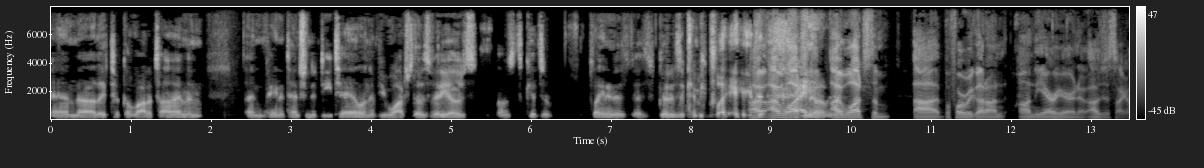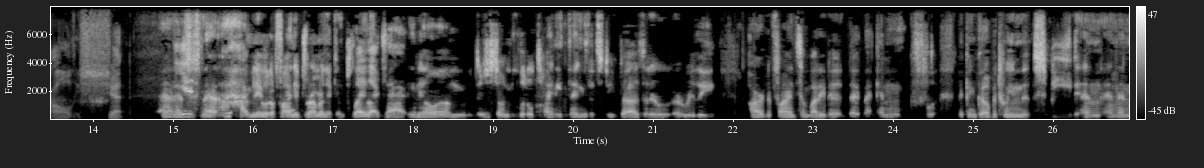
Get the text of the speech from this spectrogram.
And uh, they took a lot of time and and paying attention to detail. And if you watch those videos, those kids are playing it as, as good as it can be played. I, I watched You them. know, I watched them uh, before we got on on the air here, and I was just like, "Holy shit!" Yeah, that's Yeah. just not, I haven't been able to find a drummer that can play like that. You know, um, there's just so many little tiny things that Steve does that are, are really hard to find somebody to, that, that can that can go between the speed and and then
